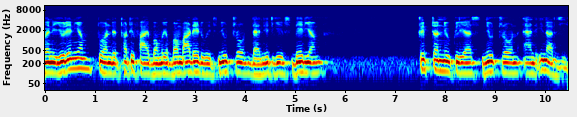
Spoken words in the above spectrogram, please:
When uranium 235 bomb- bombarded with neutron, then it gives barium, krypton nucleus, neutron and energy.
